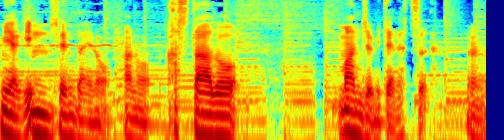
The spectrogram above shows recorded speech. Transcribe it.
宮城、うん仙台の、あの、カスタードまんじゅうみたいなやつ。うん。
